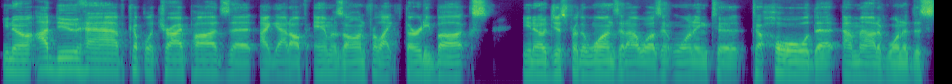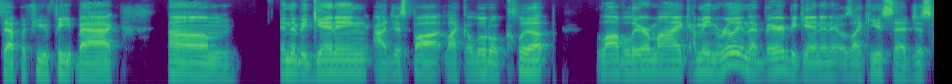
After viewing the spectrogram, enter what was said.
you know, I do have a couple of tripods that I got off Amazon for like 30 bucks, you know, just for the ones that I wasn't wanting to to hold that I might have wanted to step a few feet back. Um, in the beginning, I just bought like a little clip lavalier mic. I mean, really in the very beginning, it was like you said, just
